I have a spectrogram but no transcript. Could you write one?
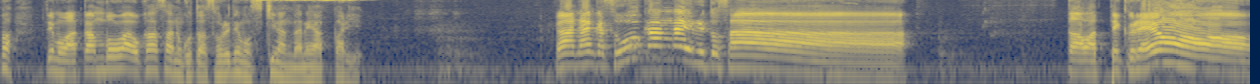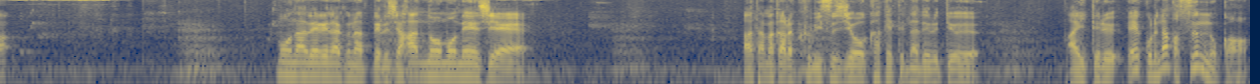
あでも赤ん坊はお母さんのことはそれでも好きなんだねやっぱり。あなんかそう考えるとさ変わってくれよ。もう撫でれなくなってるし反応もねえし。頭から首筋をかけて撫でるっていう空いてる。えこれなんかすんのか？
